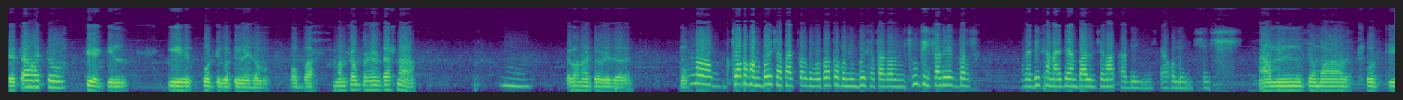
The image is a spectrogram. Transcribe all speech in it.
সেটা হয়তো তুই একদিন ই করতে করতে হয়ে যাব। অভ্যাস। মানুষ অভ্যাসের দাস না? তখন হয়তো হয়ে যাবে। যতক্ষণ বসে থাকতে পারব ততক্ষণ বসে থাকার ছুটি। খালি একবার মানে বিছানায় যে আমি বালিশে মাথা দিই তাহলে শেষ। আমি তোমার ছোটে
